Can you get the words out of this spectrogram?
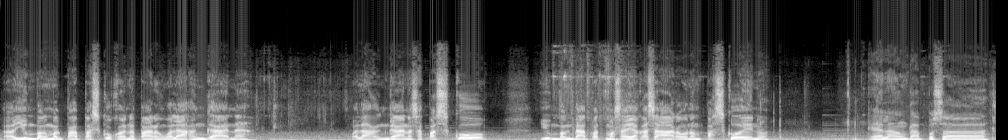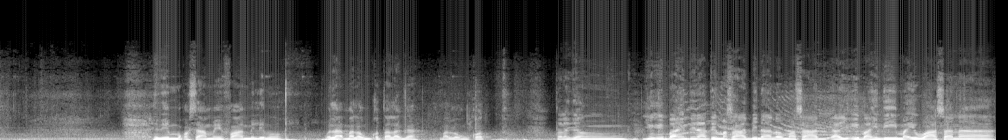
Ah, yung bang magpapasko ka na parang wala kang gana. Wala kang gana sa Pasko. Yung bang dapat masaya ka sa araw ng Pasko eh no. Kaya lang tapos sa hindi mo kasama yung family mo. Wala, malungkot talaga. Malungkot. Talagang yung iba hindi natin masabi na ano, masabi ah, yung iba hindi maiwasan na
